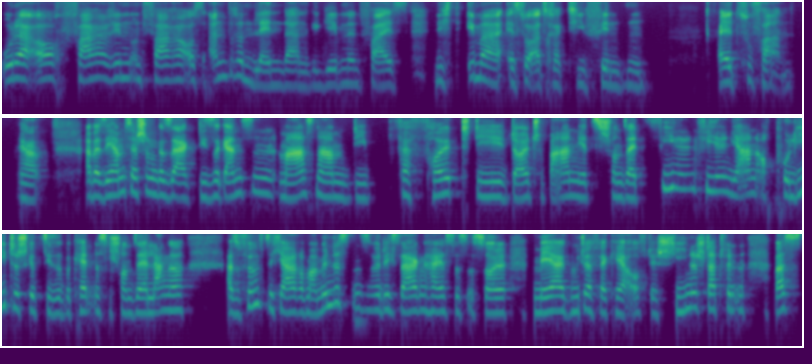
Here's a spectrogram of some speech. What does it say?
oder auch Fahrerinnen und Fahrer aus anderen Ländern gegebenenfalls nicht immer es so attraktiv finden, äh, zu fahren. Ja, aber Sie haben es ja schon gesagt, diese ganzen Maßnahmen, die verfolgt die Deutsche Bahn jetzt schon seit vielen, vielen Jahren. Auch politisch gibt es diese Bekenntnisse schon sehr lange. Also 50 Jahre mal mindestens, würde ich sagen, heißt es, es soll mehr Güterverkehr auf der Schiene stattfinden. Was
